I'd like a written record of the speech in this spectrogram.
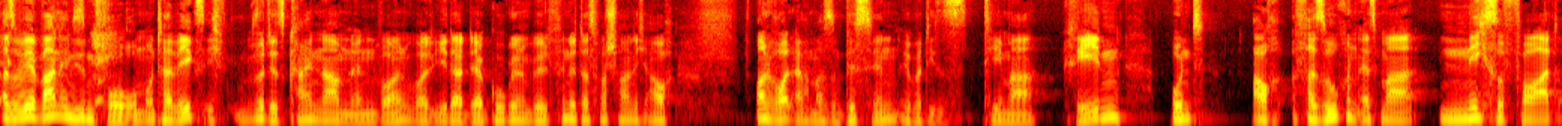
also wir waren in diesem Forum unterwegs. Ich würde jetzt keinen Namen nennen wollen, weil jeder, der googeln will, findet das wahrscheinlich auch. Und wollten einfach mal so ein bisschen über dieses Thema reden und auch versuchen, es mal nicht sofort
